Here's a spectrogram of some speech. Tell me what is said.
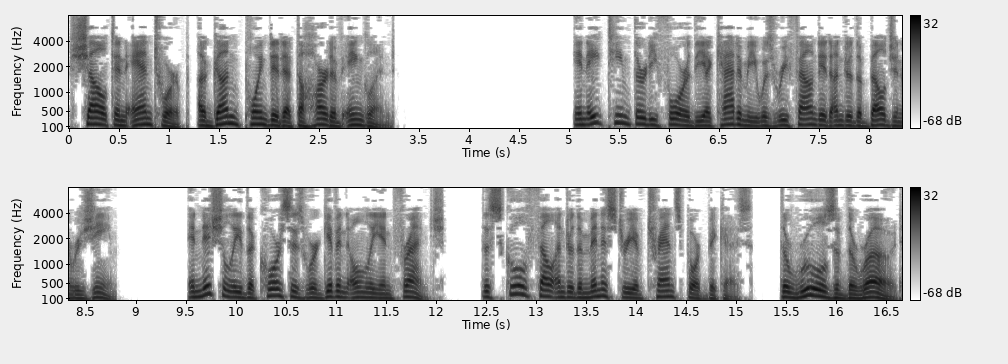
Scheldt and Antwerp, a gun pointed at the heart of England. In 1834 the academy was refounded under the Belgian regime. Initially the courses were given only in French. The school fell under the Ministry of Transport because, "...the rules of the road,"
